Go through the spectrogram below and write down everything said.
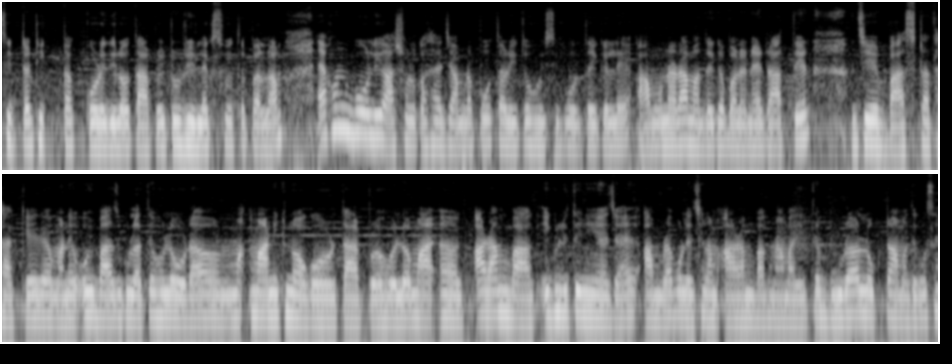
সিটটা ঠিকঠাক করে দিল, তারপরে একটু রিল্যাক্স হতে পারলাম। এখন বলি আসল কথা যে আমরা প্রতারিত হয়েছি বলতে গেলে ওনারা আমাদেরকে বলে নাই, রাতের যে বাসটা থাকে মানে ওই বাসগুলোতে হলো ওরা মানিকনগর, তারপর হলো আরামবাগ, এগুলিতে নিয়ে যায়। আমরা বলেছিলাম আরামবাগ নামাই দিতে। বুড়া লোকটা আমাদের বলছে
